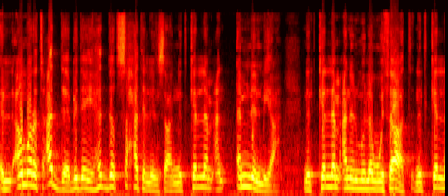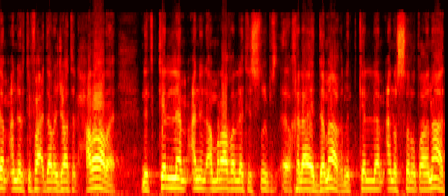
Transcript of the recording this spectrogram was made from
الأمر تعدى بدأ يهدد صحة الإنسان. نتكلم عن أمن المياه نتكلم عن الملوثات نتكلم عن ارتفاع درجات الحرارة نتكلم عن الأمراض التي تصيب خلايا الدماغ نتكلم عن السرطانات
